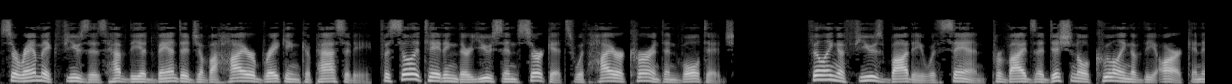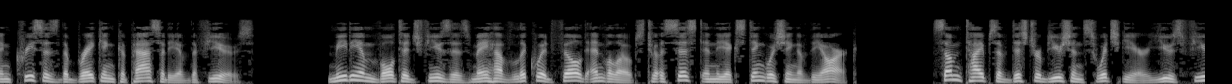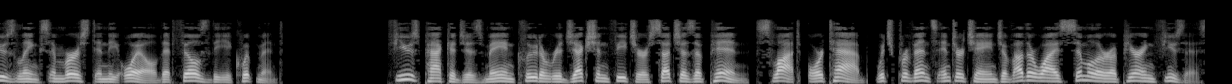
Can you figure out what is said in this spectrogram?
Ceramic fuses have the advantage of a higher breaking capacity, facilitating their use in circuits with higher current and voltage. Filling a fuse body with sand provides additional cooling of the arc and increases the breaking capacity of the fuse. Medium voltage fuses may have liquid-filled envelopes to assist in the extinguishing of the arc. Some types of distribution switchgear use fuse links immersed in the oil that fills the equipment. Fuse packages may include a rejection feature such as a pin, slot, or tab, which prevents interchange of otherwise similar appearing fuses.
